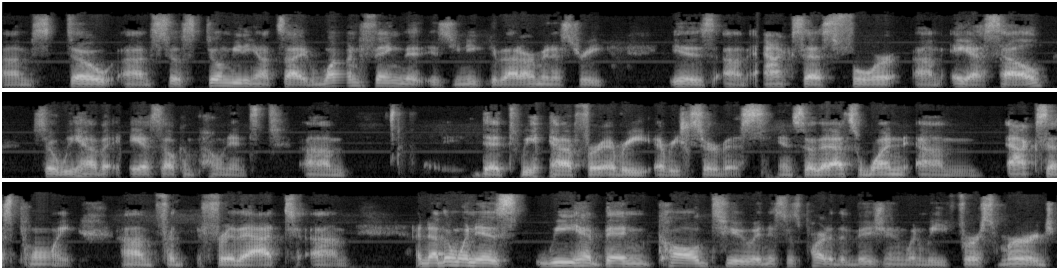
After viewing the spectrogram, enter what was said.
Um, so, um, so still meeting outside. One thing that is unique about our ministry is um, access for um, ASL. So we have an ASL component um, that we have for every every service, and so that's one um, access point um, for for that. Um, another one is we have been called to, and this was part of the vision when we first merged,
